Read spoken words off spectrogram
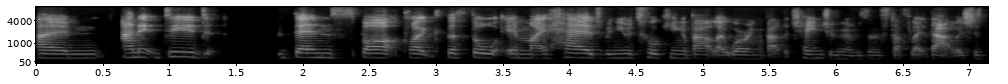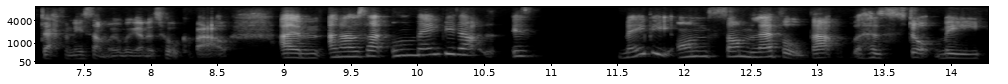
um, and it did then spark like the thought in my head when you were talking about like worrying about the changing rooms and stuff like that which is definitely something we're going to talk about um and i was like well maybe that is maybe on some level that has stopped me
